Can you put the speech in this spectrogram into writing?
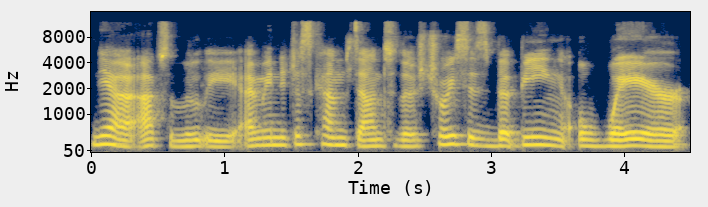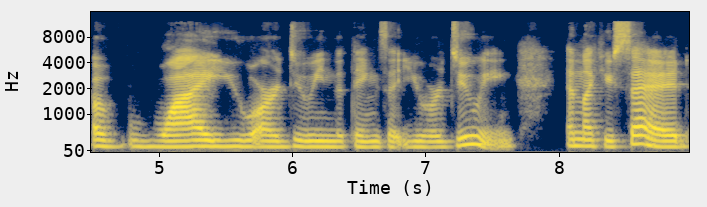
Yeah absolutely. I mean it just comes down to those choices but being aware of why you are doing the things that you are doing. And like you said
